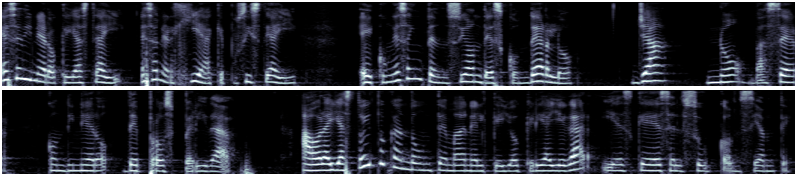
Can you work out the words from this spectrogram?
ese dinero que ya está ahí, esa energía que pusiste ahí, eh, con esa intención de esconderlo, ya no va a ser con dinero de prosperidad. Ahora ya estoy tocando un tema en el que yo quería llegar y es que es el subconsciente.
